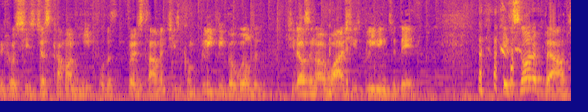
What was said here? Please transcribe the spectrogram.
because she's just come on heat for the first time and she's completely bewildered. She doesn't know why she's bleeding to death. it's not about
